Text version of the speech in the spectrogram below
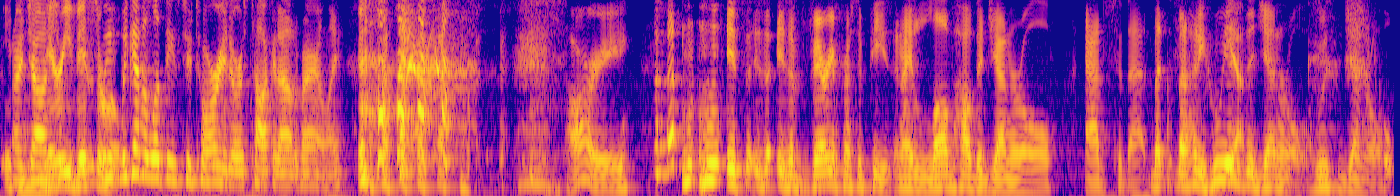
It's All right, Josh, very we- visceral. We, we got to let these two Toreadors talk it out. Apparently, Sorry. it's, it's, a, it's a very impressive piece, and I love how the general adds to that. But but Huddy, who is Yeah. the general? Who's the general?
